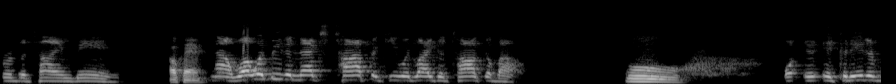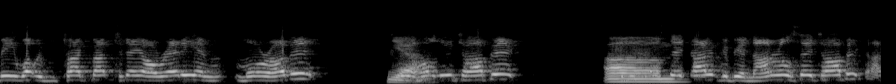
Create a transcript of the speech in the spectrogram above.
for the time being. Okay. Now, what would be the next topic you would like to talk about? Ooh. It, could either be what we've talked about today already and more of it. Could be a whole new topic. Could be a real Um. estate topic. Could be a non-real estate topic. Uh,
